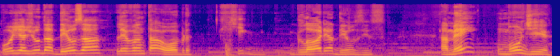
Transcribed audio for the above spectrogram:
Hoje ajuda Deus a levantar a obra. Que glória a Deus isso. Amém? Um bom dia.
